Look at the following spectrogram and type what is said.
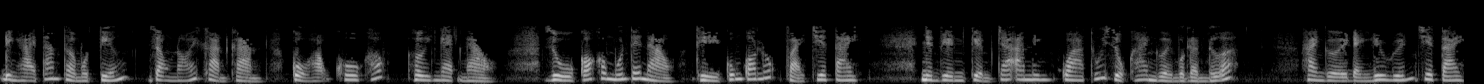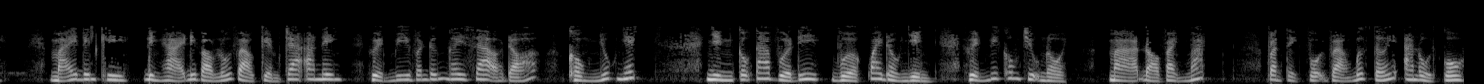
Đình Hải than thở một tiếng, giọng nói khàn khàn, cổ họng khô khốc, hơi nghẹt ngào. Dù có không muốn thế nào, thì cũng có lúc phải chia tay. Nhân viên kiểm tra an ninh qua thúi dục hai người một lần nữa. Hai người đành lưu luyến chia tay. Mãi đến khi Đình Hải đi vào lối vào kiểm tra an ninh, Huyền My vẫn đứng ngây ra ở đó, không nhúc nhích. Nhìn cậu ta vừa đi, vừa quay đầu nhìn, Huyền My không chịu nổi, mà đỏ vành mắt. Văn Tịch vội vàng bước tới an ủi cô.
